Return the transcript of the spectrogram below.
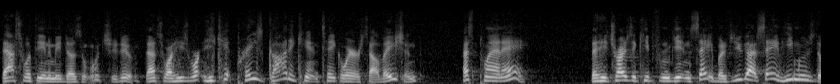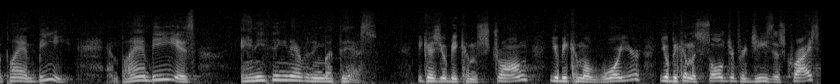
That's what the enemy doesn't want you to do. That's why he's he can't praise God. He can't take away our salvation. That's Plan A. That he tries to keep from getting saved. But if you got saved, he moves to Plan B, and Plan B is anything and everything but this. Because you'll become strong, you'll become a warrior, you'll become a soldier for Jesus Christ,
